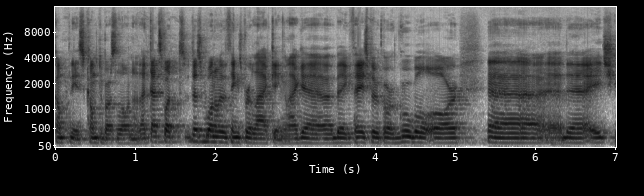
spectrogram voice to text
companies come to Barcelona. Like that's what that's one of the things we're lacking. Like a big Facebook or Google or uh, the HQ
